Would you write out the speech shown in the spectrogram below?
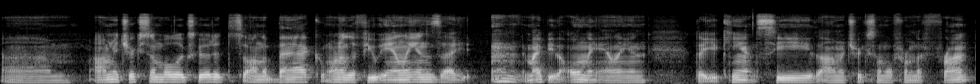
Um, Omnitrix symbol looks good. It's on the back. One of the few aliens that it might be the only alien that you can't see the Omnitrix symbol from the front.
